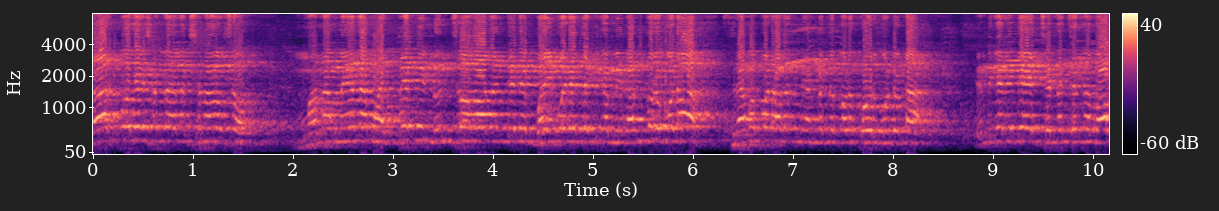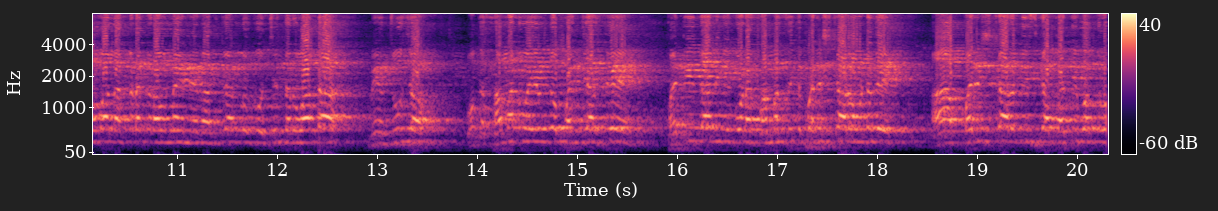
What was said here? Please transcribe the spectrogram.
కార్పొరేషన్ ఎలక్షన్ అవ్వచ్చు. మన మీద అభ్యర్థి నుంచోవాలంటేనే భయపడేటట్టుగా మీరందరూ కూడా శ్రమ పడాలని మీ అందరినీ కూడా కోరుకుంటున్నా. ఎందుకంటే చిన్న చిన్న లోపాలు అక్కడక్కడ ఉన్నాయి. నేను అధికారంలోకి వచ్చిన తర్వాత మేము చూసాం ఒక సమన్వయంతో పనిచేస్తే ప్రతి దానికి కూడా సమస్యకి పరిష్కారం ఉండదు ఆ పరిష్కారం తీసుకుని ప్రతి ఒక్కరు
